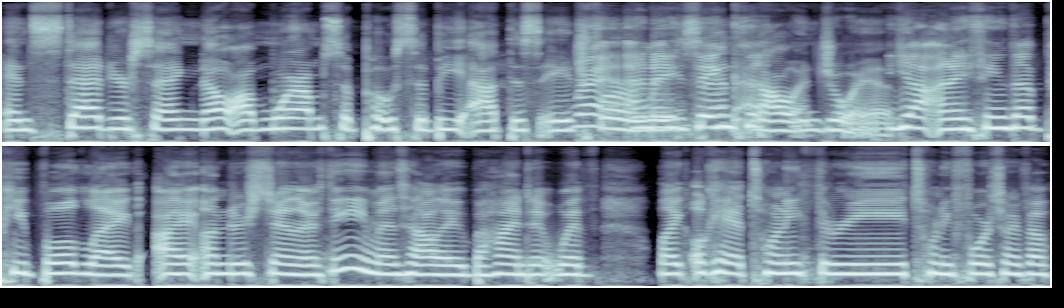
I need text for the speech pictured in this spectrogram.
Instead, you're saying, no, I'm where I'm supposed to be at this age Right, for a and I reason think and that- I'll enjoy it. Yeah, and I think that people like I understand their thinking mentality behind it with like okay, at 23, 24, 25,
